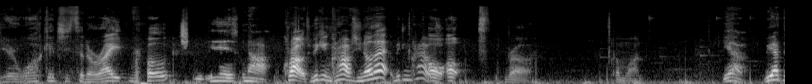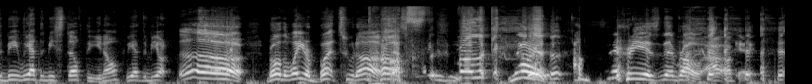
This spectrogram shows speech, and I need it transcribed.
You're walking. She's to the right, bro. She is nah. Crouch. We can crouch. You know that? We can crouch. Oh, oh, bro. Come on. Yeah, we have to be we have to be stealthy, you know? We have to be on Ugh! Bro, the way your butt toot up. Bro, that's crazy. bro, look at No, I'm serious, there, bro. I, okay.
